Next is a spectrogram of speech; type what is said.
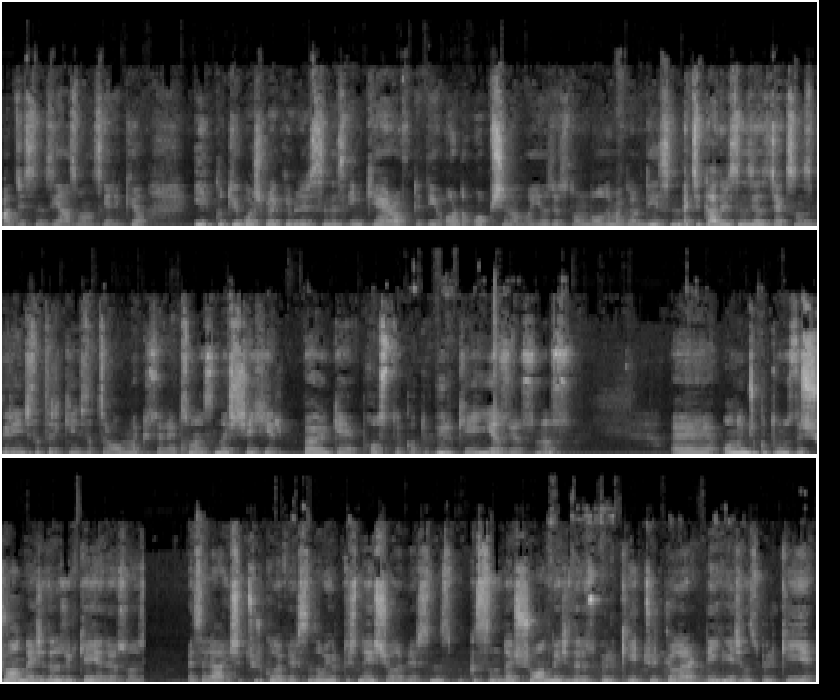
adresinizi yazmanız gerekiyor. İlk kutuyu boş bırakabilirsiniz. In care of dediği orada optional o yazıyorsunuz. Onu doldurmak zorunda değilsiniz. Açık adresinizi yazacaksınız. Birinci satır, ikinci satır olmak üzere. Sonrasında şehir, bölge, posta kodu, ülkeyi yazıyorsunuz. Ee, 10. kutumuzda şu anda yaşadığınız ülkeyi yazıyorsunuz. Mesela işte Türk olabilirsiniz ama yurt dışında yaşıyor olabilirsiniz. Bu kısımda şu anda yaşadığınız ülkeyi Türkiye olarak değil, yaşadığınız ülkeyi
